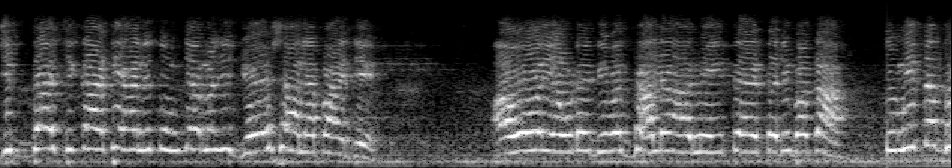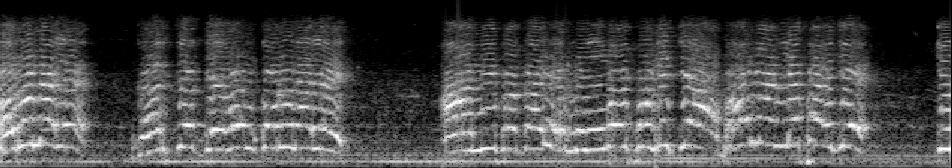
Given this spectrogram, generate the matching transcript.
जिद्दा चिकाटी आणि तुमच्या म्हणजे जोश आला पाहिजे. अहो एवढे दिवस झाले आम्ही इथे आहे तरी बघा. तुम्ही तर घरून आलाय. घरचं जेवण करून आलाय. आम्ही बघा हे मुंबई पोलीसचे आभार मानले पाहिजे. की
